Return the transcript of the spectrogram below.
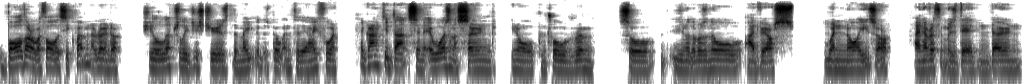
bother with all this equipment around her. She literally just used the mic that was built into the iPhone. Now, granted, that's in, it wasn't a sound, you know, controlled room, so you know there was no adverse wind noise or and everything was dead and down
